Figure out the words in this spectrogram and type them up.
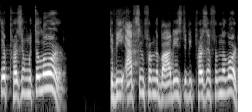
they're present with the Lord. To be absent from the body is to be present from the Lord.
